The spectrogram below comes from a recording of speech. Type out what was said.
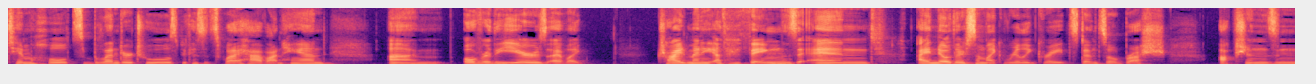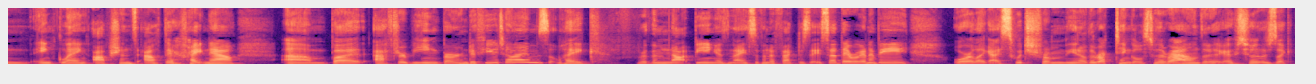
Tim Holtz blender tools because it's what I have on hand. Um, over the years, I've like tried many other things, and I know there's some like really great stencil brush options and ink laying options out there right now. Um, but after being burned a few times, like for them not being as nice of an effect as they said they were going to be or like i switched from you know the rectangles to the rounds and like, i feel there's like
